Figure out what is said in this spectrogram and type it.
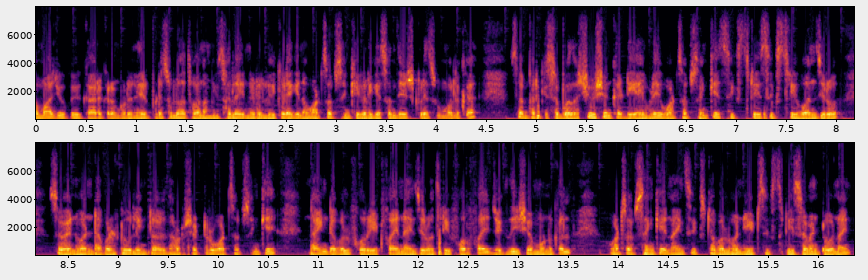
ಸಮಾಜೋಪಯೋಗಿ ಕಾರ್ಯಕ್ರಮಗಳನ್ನು ಏರ್ಪಡಿಸಲು ಅಥವಾ ನಮಗೆ ಸಲಹೆ ನೀಡಲು ಕೆಳಗಿನ ವಾಟ್ಸಪ್ ಸಂಖ್ಯೆಗಳಿಗೆ ಸಂದೇಶ ಕಳಿಸುವ ಮೂಲಕ ಸಂಪರ್ಕಿಸಬಹುದು. ಶಿವಶಂಕರ್ ಡಿ ಐಬಳಿ ವಾಟ್ಸಪ್ ಸಂಖ್ಯೆ six three six three one zero seven one double two Link Nad Shettar WhatsApp ಸಂಖ್ಯೆ nine double four eight five nine zero three four five Jagadish Munakal WhatsApp ಸಂಖ್ಯೆ nine six double one eight six three seven two nine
